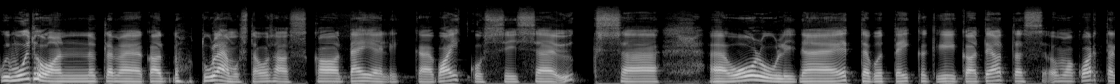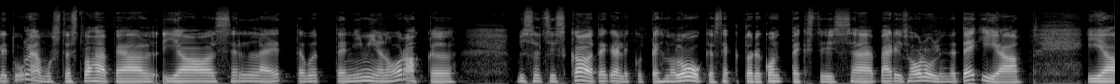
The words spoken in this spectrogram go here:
kui muidu on, ütleme ka noh, tulemuste osas ka täielik vaikus, siis üks äh, oluline ettevõte ikkagi ka teatas oma kvartali tulemustest vahepeal ja selle ettevõtte nimi on Oracle, mis on siis ka tegelikult tehnoloogiasektori kontekstis äh, päris oluline tegija. Ja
